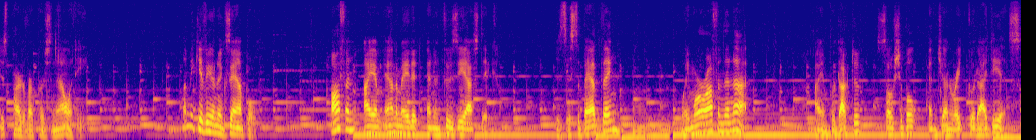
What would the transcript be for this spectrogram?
is part of our personality. Let me give you an example. Often I am animated and enthusiastic. Is this a bad thing? Way more often than not. I am productive, sociable, and generate good ideas.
